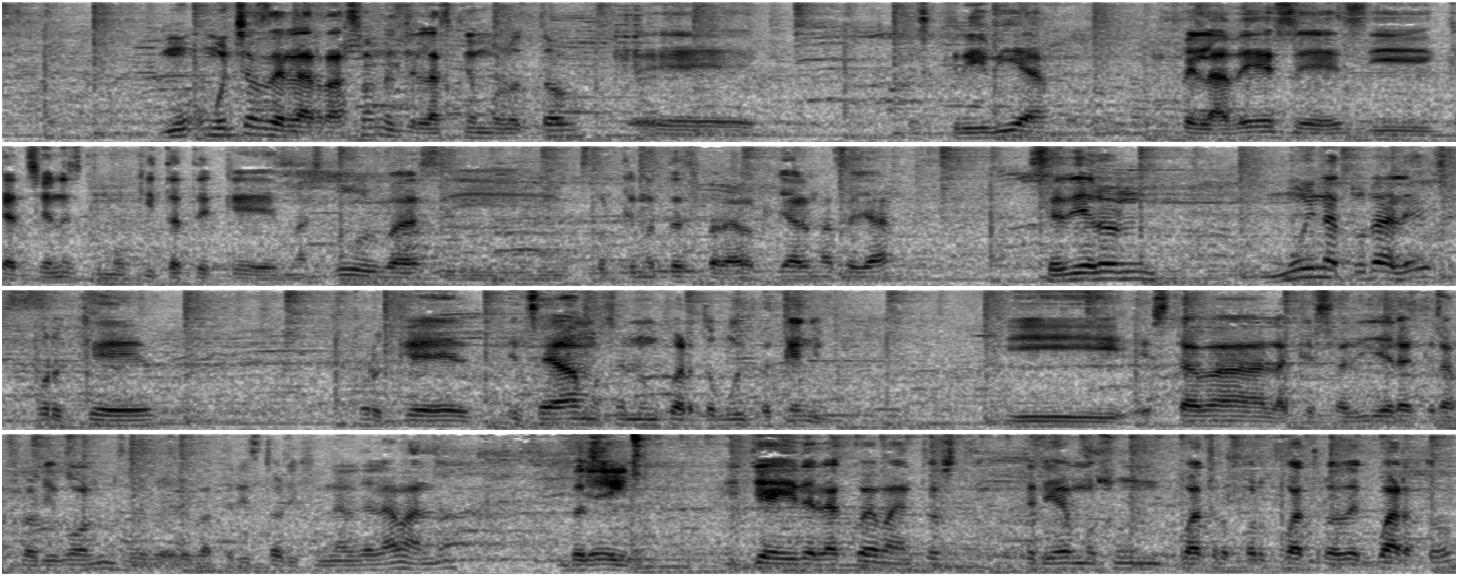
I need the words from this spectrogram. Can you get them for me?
Mu- muchas de las razones de las que Molotov eh, escribía peladeces y canciones como Quítate que masturbas y ¿Por qué no te haces para brillar más allá? se dieron muy naturales porque, porque ensayábamos en un cuarto muy pequeño. Y estaba la quesadillera que era Floribón, el, baterista original de la banda, entonces- Jay. y Jay de la Cueva, entonces teníamos un 4x4 de cuarto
